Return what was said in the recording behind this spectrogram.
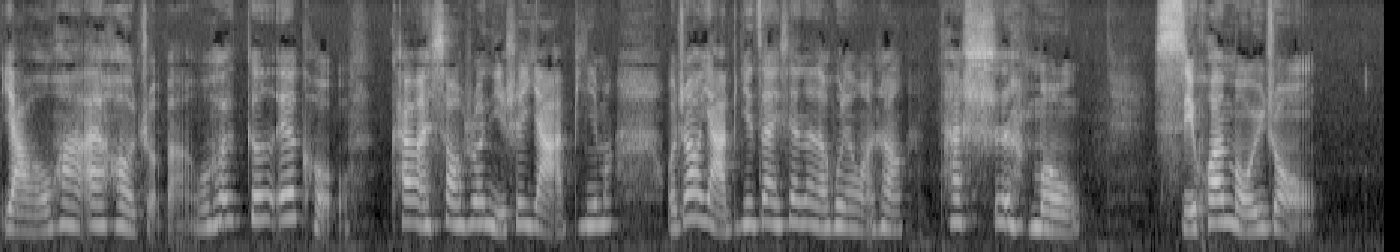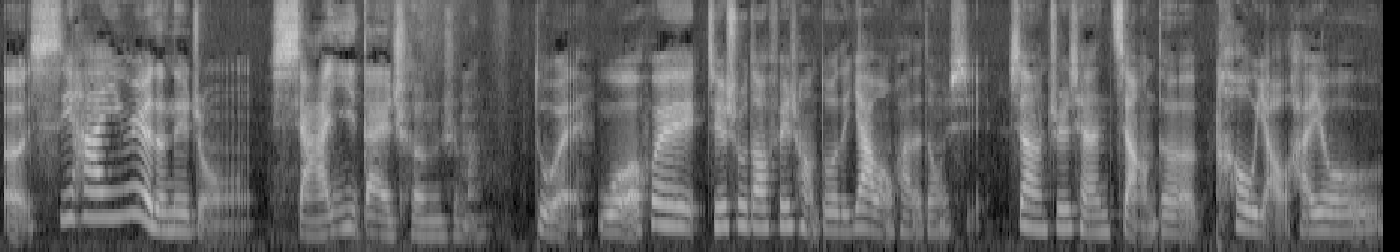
亚文化爱好者吧。我会跟 Echo 开玩笑说：“你是亚逼吗？”我知道亚逼在现在的互联网上，他是某喜欢某一种呃嘻哈音乐的那种狭义代称，是吗？对，我会接触到非常多的亚文化的东西，像之前讲的后摇，还有。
